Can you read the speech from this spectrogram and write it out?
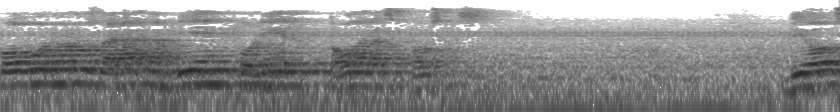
¿cómo no nos dará también con Él todas las cosas? Dios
